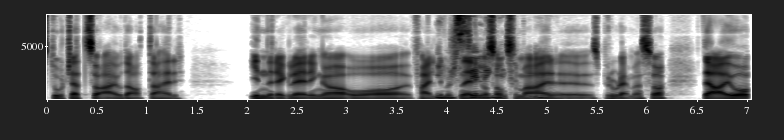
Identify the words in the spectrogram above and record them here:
stort sett så er jo da at det er innreguleringa og feil dimensjonering og sånt som er eh, problemet. Så det er jo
